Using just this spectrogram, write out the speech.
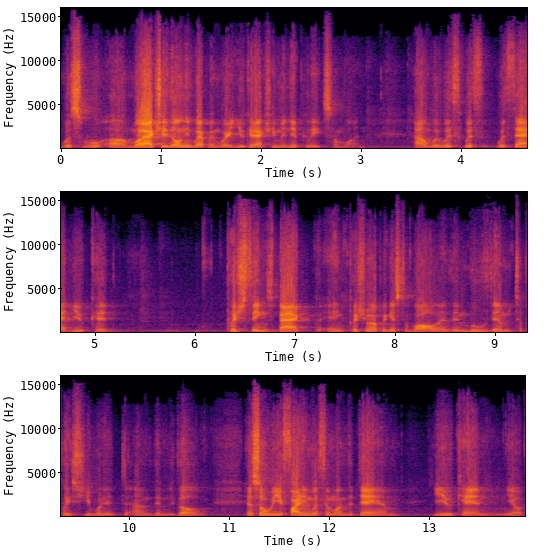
was, um, well, actually the only weapon where you could actually manipulate someone. Uh, with, with, with that, you could push things back and push them up against the wall and then move them to places you wanted um, them to go. And so when you're fighting with them on the dam, you can, you know,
